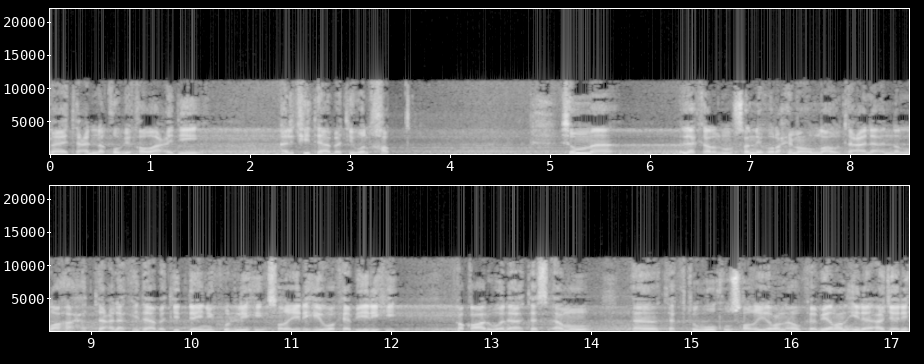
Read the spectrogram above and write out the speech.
ما يتعلق بقواعد الكتابة والخط. ثم ذكر المصنف رحمه الله تعالى أن الله حث على كتابة الدين كله صغيره وكبيره. فقال ولا تسأموا أن تكتبوه صغيرا أو كبيرا إلى أجله.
